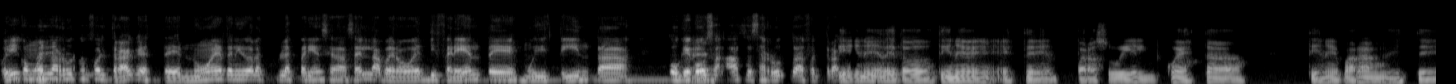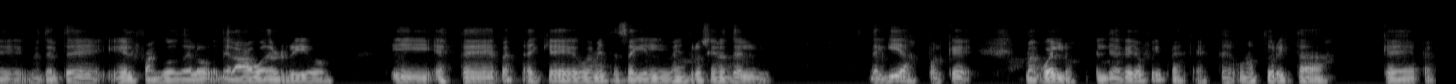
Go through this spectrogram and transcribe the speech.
Oye, ¿cómo es la pues ruta en Ford Track? Este, no he tenido la, la, experiencia de hacerla, pero es diferente, es muy distinta. ¿O qué pues, cosa hace esa ruta de Ford Track? Tiene de todo, tiene este, para subir cuesta tiene para este, meterte en el fango de lo, del agua, del río. Y este, pues, hay que obviamente seguir las instrucciones del, del guía, porque me acuerdo, el día que yo fui, pues, este, unos turistas que pues,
